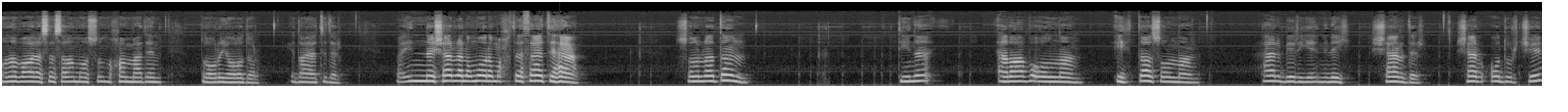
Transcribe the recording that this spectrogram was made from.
ona və aləsə salam olsun, Muhammedin doğru yoludur, hidayətidir. Və innə şərrəl umura muhtəsətihə. Sonradan dinə əlavə olunan, ihdas olunan, hər bir yenilik şərdir. Şər odur ki,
